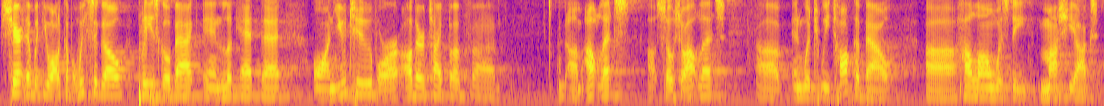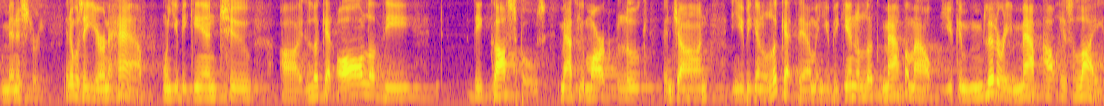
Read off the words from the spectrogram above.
shared that with you all a couple weeks ago. Please go back and look at that on YouTube or other type of uh, um, outlets, uh, social outlets, uh, in which we talk about uh, how long was the Mashiach's ministry. And it was a year and a half when you begin to uh, look at all of the, the Gospels, Matthew, Mark, Luke, and John, and you begin to look at them and you begin to look, map them out. You can literally map out his life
